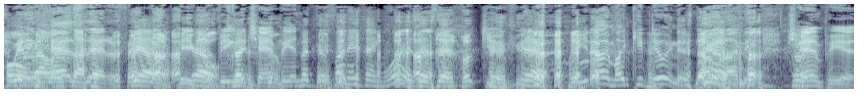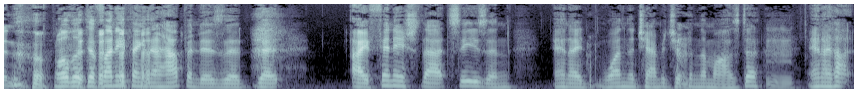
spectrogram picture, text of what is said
whole winning rally has side. that effect Yeah, on people. Being But- the champion. But the funny thing was is that hooked you. Yeah. you know, I might keep doing this now that I'm the champion. Well, the, the funny thing that happened is that that I finished that season and I won the championship in the Mazda, Mm-hmm. and I thought,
